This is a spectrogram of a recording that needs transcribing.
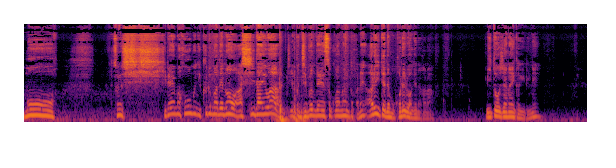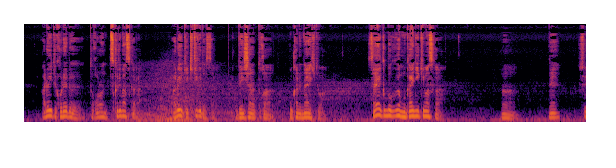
もう、その、平山ホームに来るまでの足代は、やっぱ自分でそこはなんとかね、歩いてでも来れるわけだから。離島じゃない限りね。歩いて来れるところに作りますから。歩いて来てください。電車とかお金ない人は。最悪僕が迎えに行きますから。うん。ね。そ、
